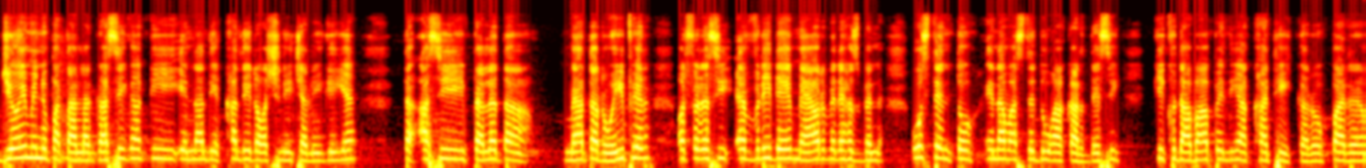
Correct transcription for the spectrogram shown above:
ਜਿਉਂ ਹੀ ਮੈਨੂੰ ਪਤਾ ਲੱਗਾ ਸੀਗਾ ਕਿ ਇਹਨਾਂ ਦੀ ਅੱਖਾਂ ਦੀ ਰੋਸ਼ਨੀ ਚਲੀ ਗਈ ਹੈ, ਤਾਂ ਅਸੀਂ ਪਹਿਲਾਂ ਤਾਂ ਮੈਂ ਤਾਂ ਰੋਈ ਫਿਰ ਔਰ ਫਿਰ ਅਸੀਂ ਐਵਰੀ ਡੇ ਮੈਂ ਔਰ ਮੇਰੇ ਹਸਬੰਡ ਉਸ ਦਿਨ ਤੋਂ ਇਹਨਾਂ ਵਾਸਤੇ ਦੁਆ ਕਰਦੇ ਸੀ ਕਿ ਖੁਦਾ ਬਾਪ ਇਹਦੀਆਂ ਅੱਖਾਂ ਠੀਕ ਕਰੋ, ਪਰ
